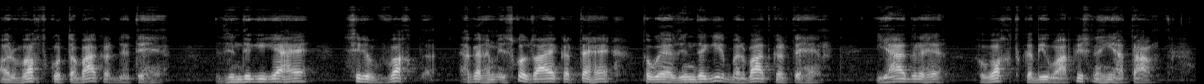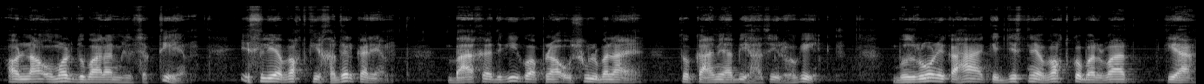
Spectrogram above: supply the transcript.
और वक्त को तबाह कर देते हैं। ज़िंदगी क्या है? सिर्फ़ वक्त। अगर हम इसको ज़ाय करते हैं तो वह ज़िंदगी बर्बाद करते हैं। याद रहे, वक्त कभी वापस नहीं आता और ना उम्र दोबारा मिल सकती है। इसलिए वक्त की कदर करें। बाकायदगी को अपना उसूल बनाएँ तो कामयाबी हासिल होगी। बुज़ुर्गों ने कहा है कि जिसने वक्त को बर्बाद किया,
